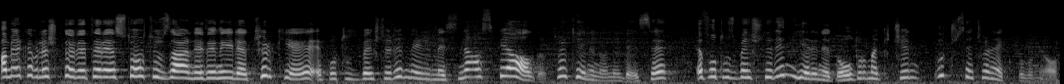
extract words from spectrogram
Amerika Birleşik Devletleri S-400'ler nedeniyle Türkiye'ye F-35'lerin verilmesini askıya aldı. Türkiye'nin önünde ise F-35'lerin yerini doldurmak için 3 seçenek bulunuyor.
